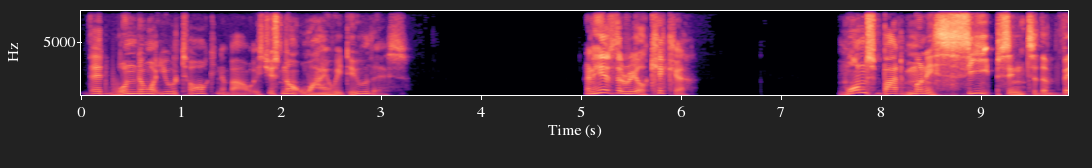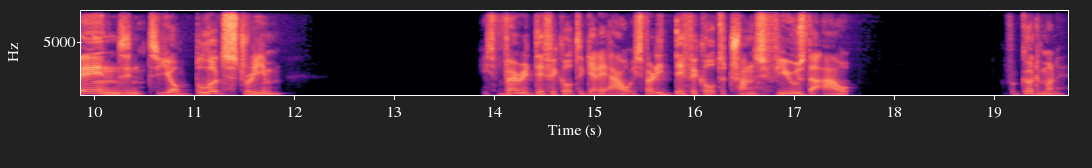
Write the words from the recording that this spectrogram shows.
they'd wonder what you were talking about. It's just not why we do this. And here's the real kicker once bad money seeps into the veins, into your bloodstream, it's very difficult to get it out. It's very difficult to transfuse that out for good money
